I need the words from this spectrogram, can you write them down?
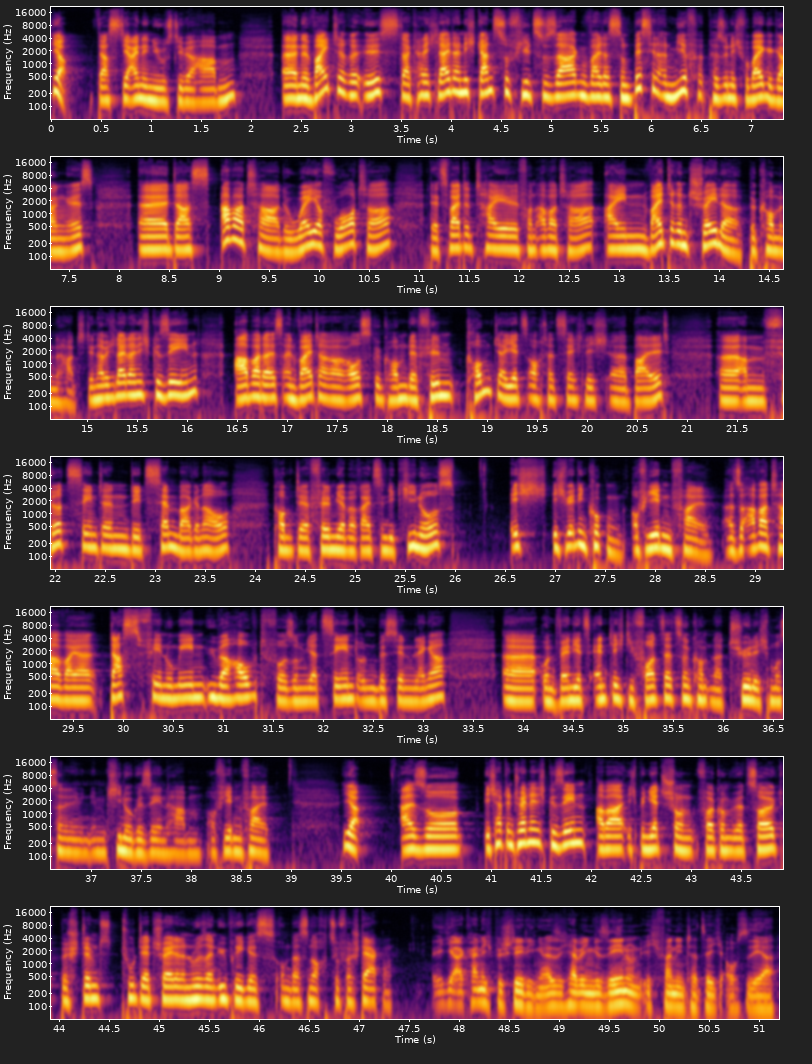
Ja, das ist die eine News, die wir haben. Äh, eine weitere ist, da kann ich leider nicht ganz so viel zu sagen, weil das so ein bisschen an mir persönlich vorbeigegangen ist, äh, dass Avatar, The Way of Water, der zweite Teil von Avatar, einen weiteren Trailer bekommen hat. Den habe ich leider nicht gesehen, aber da ist ein weiterer rausgekommen. Der Film kommt ja jetzt auch tatsächlich äh, bald. Am 14. Dezember, genau, kommt der Film ja bereits in die Kinos. Ich, ich werde ihn gucken, auf jeden Fall. Also Avatar war ja das Phänomen überhaupt vor so einem Jahrzehnt und ein bisschen länger. Äh, und wenn jetzt endlich die Fortsetzung kommt, natürlich muss man ihn im Kino gesehen haben. Auf jeden Fall. Ja, also ich habe den Trailer nicht gesehen, aber ich bin jetzt schon vollkommen überzeugt. Bestimmt tut der Trailer nur sein Übriges, um das noch zu verstärken. Ja, kann ich bestätigen. Also ich habe ihn gesehen und ich fand ihn tatsächlich auch sehr.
